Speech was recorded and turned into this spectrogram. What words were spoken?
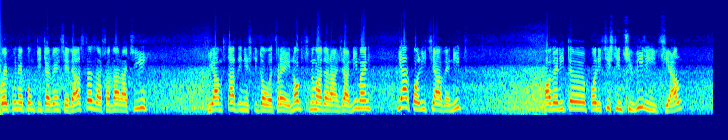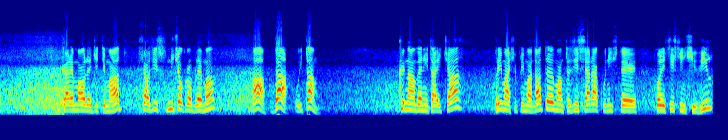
Voi pune punct intervenției de astăzi, așadar aici. Eu am stat liniștit două, trei nopți, nu m-a deranjat nimeni, iar poliția a venit, au venit uh, polițiști în civil inițial, care m-au legitimat și au zis nicio problemă. A, da, uitam. Când am venit aici, prima și prima dată, m-am trezit seara cu niște polițiști în civil,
